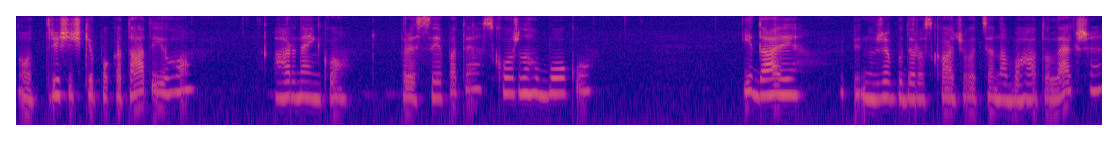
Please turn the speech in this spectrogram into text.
От, Трішечки покатати його, гарненько присипати з кожного боку. І далі він вже буде розкачуватися набагато легше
